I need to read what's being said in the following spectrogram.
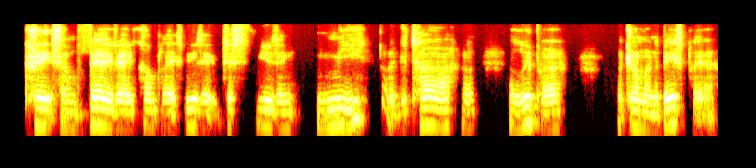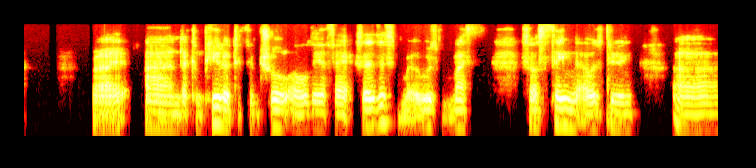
create some very, very complex music, just using me, a guitar, a, a looper, a drummer, and a bass player, right, and a computer to control all the effects. So this was my sort of thing that I was doing. Uh,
